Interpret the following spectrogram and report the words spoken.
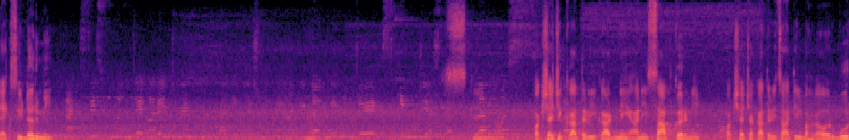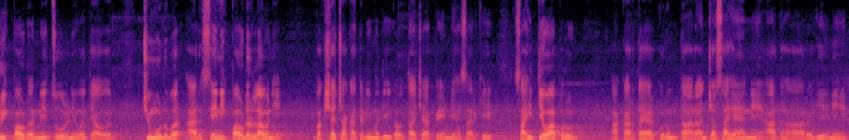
टॅक्सिडर्मी टॅक्सीस म्हणजे अरेंजमेंट म्हणतात इंग्लिशमध्ये आणि डर्मी म्हणजे स्किन जी असते स्किन Dermis. पक्षाची कातडी काढणे आणि साफ करणे. पक्षाच्या कातडीचा आतील भागावर बोरिक पावडरने चोळणे व त्यावर चिमुडभर आर्सेनिक पावडर लावणे. पक्षाच्या कातडीमध्ये गवताच्या पेंढ्यासारखे साहित्य वापरून आकार तयार करून तारांच्या साह्याने आधार घेणे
